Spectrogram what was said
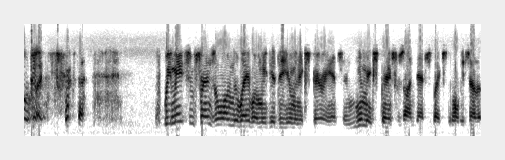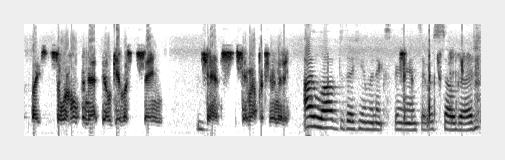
Oh, good. we made some friends along the way when we did the Human Experience, and Human Experience was on Netflix and all these other places. So we're hoping that they'll give us the same chance, same opportunity. I loved the human experience. It was so good.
